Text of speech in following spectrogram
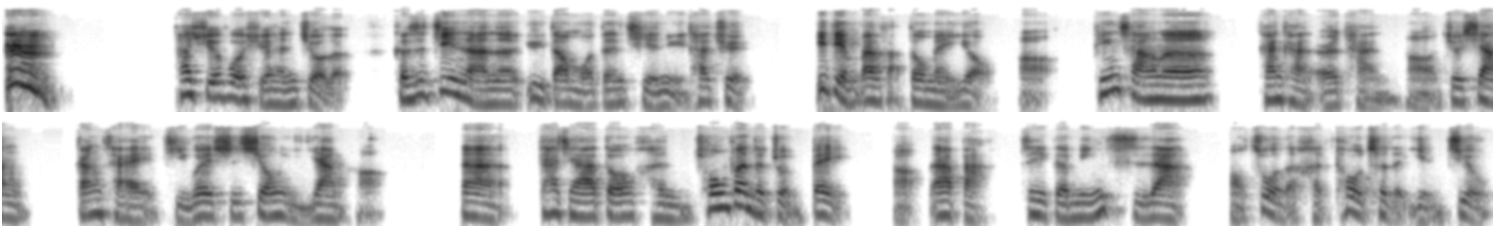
他学佛学很久了，可是竟然呢遇到摩登伽女，他却一点办法都没有啊。平常呢侃侃而谈啊，就像刚才几位师兄一样哈、那大家都很充分的准备啊，那把这个名词啊，哦做了很透彻的研究。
